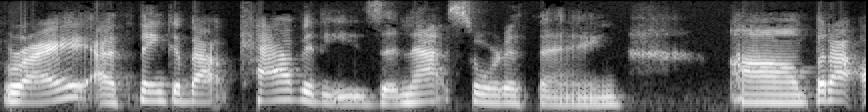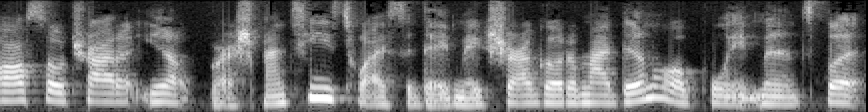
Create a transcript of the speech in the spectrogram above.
Right. I think about cavities and that sort of thing. Um, but I also try to you know brush my teeth twice a day. Make sure I go to my dental appointments. But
